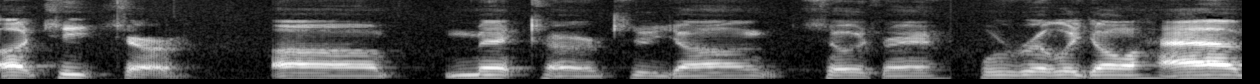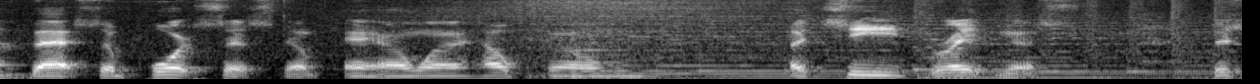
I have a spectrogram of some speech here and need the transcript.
a teacher, a mentor to young children who really don't have that support system, and I want to help them achieve greatness. It's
